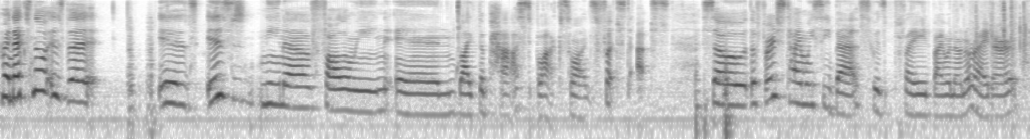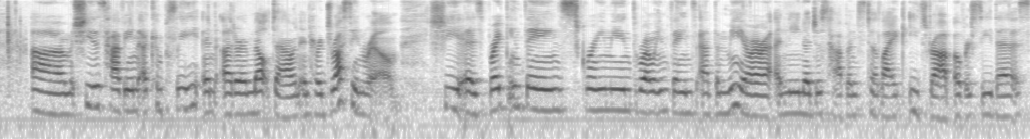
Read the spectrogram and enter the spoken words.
my next note is that is is nina following in like the past black swan's footsteps so the first time we see beth who is played by winona ryder um, she is having a complete and utter meltdown in her dressing room. She is breaking things, screaming, throwing things at the mirror, and Nina just happens to like eavesdrop, oversee this.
